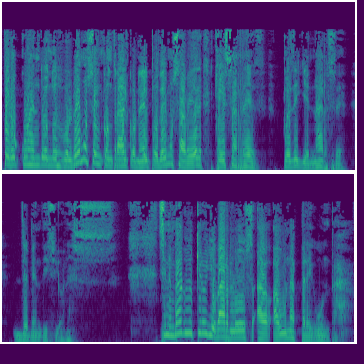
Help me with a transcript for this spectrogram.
Pero cuando nos volvemos a encontrar con Él podemos saber que esa red puede llenarse de bendiciones. Sin embargo, yo quiero llevarlos a, una pregunta.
